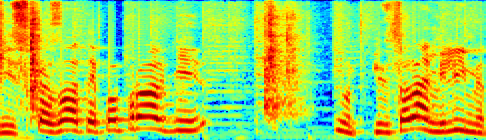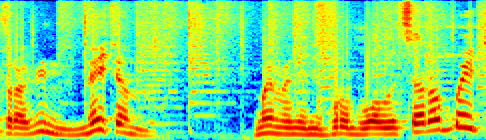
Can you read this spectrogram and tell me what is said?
І сказати по правді, ну, 1,5 мм він не тягнув. Ми на ньому пробували це робити.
